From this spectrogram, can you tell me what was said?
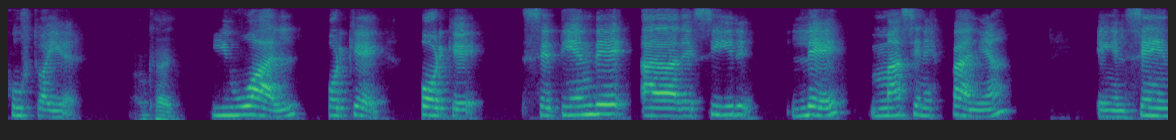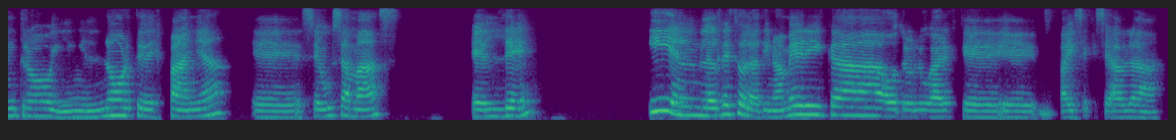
justo ayer. Okay. Igual, ¿por qué? Porque se tiende a decir le más en España, en el centro y en el norte de España eh, se usa más el le, y en el resto de Latinoamérica, otros lugares que, eh, países que se habla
